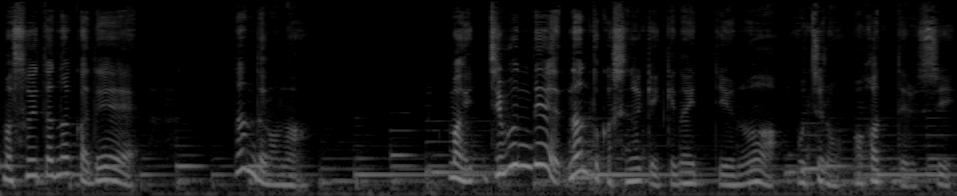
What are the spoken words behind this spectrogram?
まあ、そういった中でなんだろうな。まあ自分で何とかしなきゃいけないっていうのはもちろん分かってるし、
